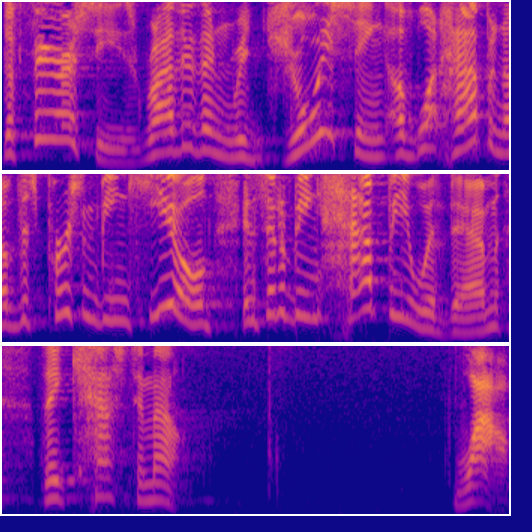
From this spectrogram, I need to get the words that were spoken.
The Pharisees, rather than rejoicing of what happened, of this person being healed, instead of being happy with them, they cast him out. Wow.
